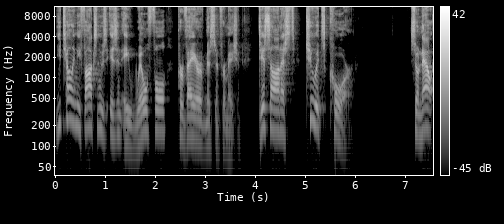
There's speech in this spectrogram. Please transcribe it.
You telling me Fox News isn't a willful purveyor of misinformation, dishonest to its core. So now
